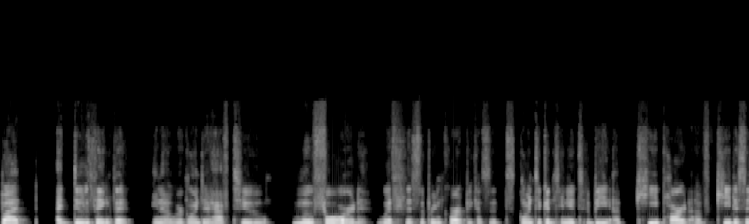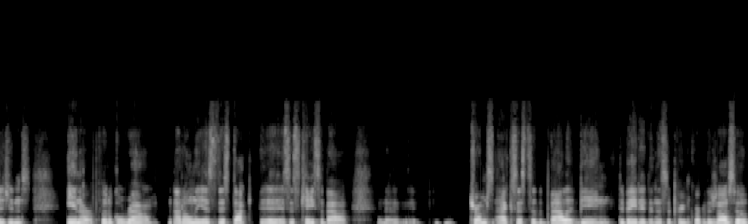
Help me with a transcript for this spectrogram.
But I do think that you know we're going to have to move forward with the Supreme Court because it's going to continue to be a key part of key decisions in our political realm. Not only is this doc is this case about you know, Trump's access to the ballot being debated in the Supreme Court, but there's also,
